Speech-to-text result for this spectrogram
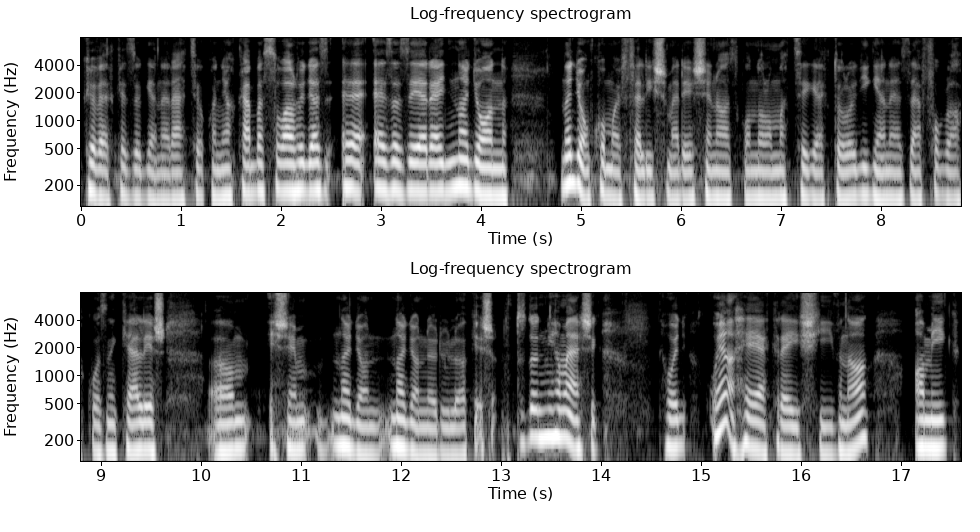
következő generációk a nyakába. Szóval, hogy az, e, ez azért egy nagyon nagyon komoly felismerés, én azt gondolom a cégektől, hogy igen, ezzel foglalkozni kell, és, um, és én nagyon, nagyon örülök. És tudod, mi a másik? Hogy olyan helyekre is hívnak, amik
